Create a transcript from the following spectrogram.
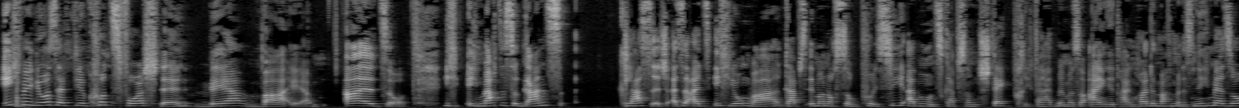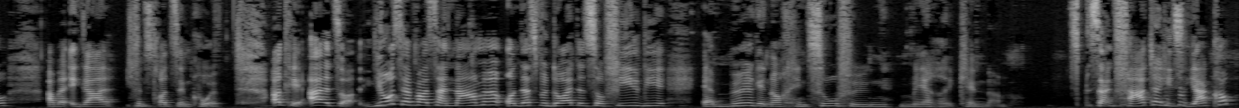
Ich will Josef dir kurz vorstellen, wer war er? Also, ich, ich mache das so ganz klassisch. Also als ich jung war, gab es immer noch so Poesiealben und es gab so einen Steckbrief, da hat mir immer so eingetragen. Heute machen wir das nicht mehr so, aber egal. Ich find's trotzdem cool. Okay, also Josef war sein Name und das bedeutet so viel wie er möge noch hinzufügen mehrere Kinder. Sein Vater hieß Jakob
